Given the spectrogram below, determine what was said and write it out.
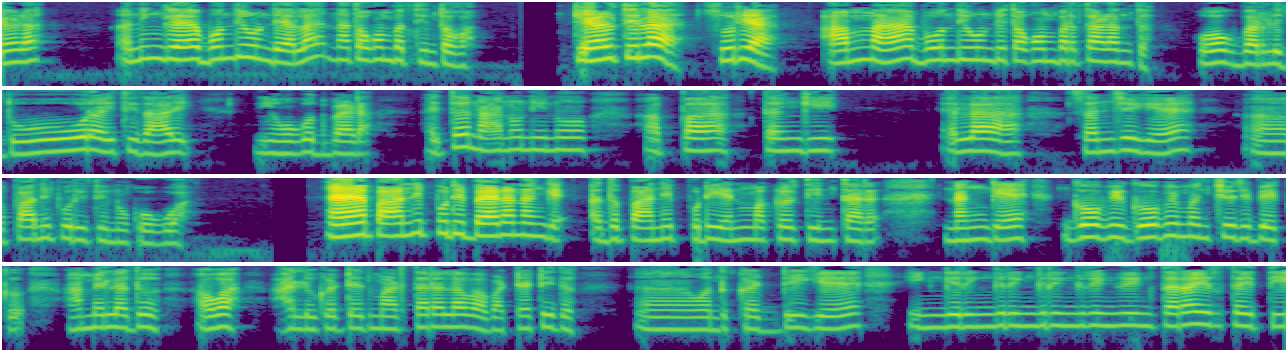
ಹೇಳ. ನಿಂಗೆ ಬೂಂದಿ ಉಂಡೆ ಅಲ್ಲ ನಾ ತಗೊಂಡ್ ಬರ್ತೀನಿ ತಗೋ. ಕೇಳ್ತಿಲ್ಲ? ಸೂರ್ಯ, ಅಮ್ಮ ಬೂಂದಿ ಉಂಡಿ ತಗೊಂಡ್ ಬರ್ತಾಳಂತ. ಹೋಗಿ ಬರ್ಲಿ, ದೂರ ಐತಿ ದಾರಿ. ನೀ ಹೋಗೋದು ಬೇಡ. ಆಯ್ತಾ? ನಾನು, ನೀನು, ಅಪ್ಪ, ತಂಗಿ, ಎಲ್ಲ ಸಂಜೆಗೆ ಪಾನಿಪುರಿ ತಿನ್ನೋಕೆ ಹೋಗುವ. ಏ, ಪಾನಿಪುರಿ ಬೇಡ ನಂಗೆ. ಅದು ಪಾನಿಪುರಿ ಹೆಣ್ಮಕ್ಳು ತಿಂತಾರೆ. ನಂಗೆ ಗೋಬಿ ಗೋಬಿ ಮಂಚೂರಿ ಬೇಕು. ಆಮೇಲೆ ಅದು ಅವ ಆಲೂಗಡ್ಡೆದು ಅವ ಬಟಾಟಿದು. ಒಂದು ಕಡ್ಡಿಗೆ ಹಿಂಗೆ, ring ring ring ring ring ಥರ ಇರ್ತೈತಿ.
